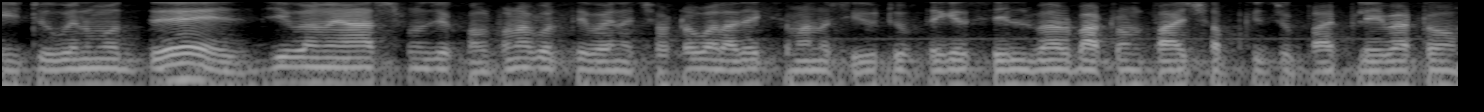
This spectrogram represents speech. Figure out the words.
ইউটিউবের মধ্যে জীবনে আসব যে কল্পনা করতে পারি না ছোটবেলা দেখছে মানুষ ইউটিউব থেকে সিলভার বাটন পায় সব কিছু পায় প্লে বাটন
